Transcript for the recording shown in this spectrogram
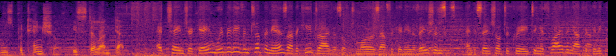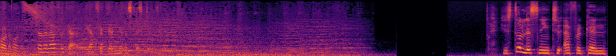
whose potential is still untapped. At Change Your Game, we believe entrepreneurs are the key drivers of tomorrow's African innovations and essential to creating a thriving African economy. Channel Africa, the African perspective. You're still listening to African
